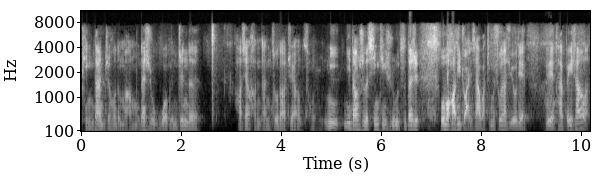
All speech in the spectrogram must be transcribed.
平淡之后的麻木，但是我们真的好像很难做到这样的从容。你你当时的心情是如此，但是我把话题转一下吧，这么说下去有点有点太悲伤了。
